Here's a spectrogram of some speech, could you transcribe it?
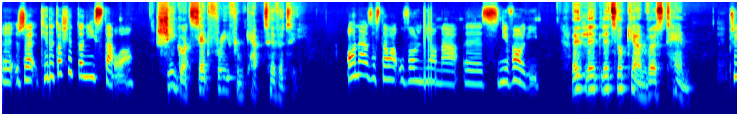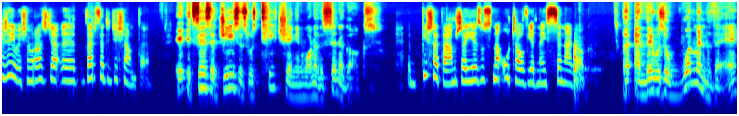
e, że kiedy to się do niej stało, She got set free from captivity. ona została uwolniona e, z niewoli. Let, let, let's look here in verse 10. Przyjrzyjmy się, rozdział, e, werset 10. It, says that Jesus was teaching in one of the synagogues, Pisze tam, że Jezus nauczał w jednej z synagog. And there was a woman there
